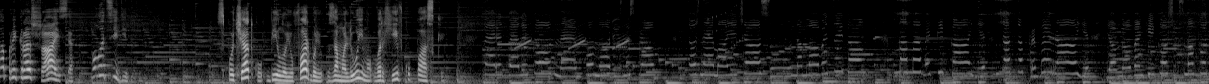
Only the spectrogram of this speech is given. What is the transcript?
та прикрашайся. Молодці, дітки. Спочатку білою фарбою замалюємо верхівку паски. Перед великоднем повно справ, тож немає часу нам ловити кав. Мама випікає, тато прибирає, я в новенький кошик смакоту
